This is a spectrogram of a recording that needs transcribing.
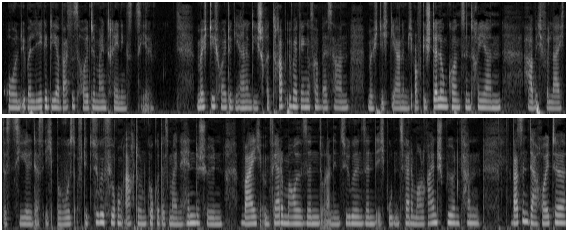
und überlege dir, was ist heute mein Trainingsziel. Möchte ich heute gerne die Schritt-Trab-Übergänge verbessern? Möchte ich gerne mich auf die Stellung konzentrieren? Habe ich vielleicht das Ziel, dass ich bewusst auf die Zügelführung achte und gucke, dass meine Hände schön weich im Pferdemaul sind oder an den Zügeln sind, ich gut ins Pferdemaul reinspüren kann. Was sind da heute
